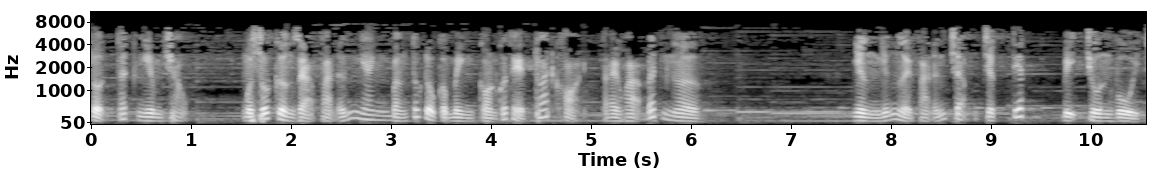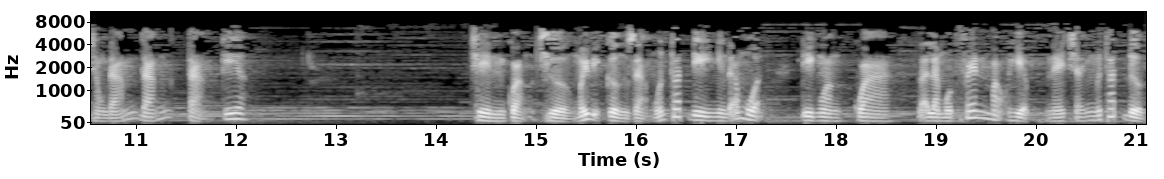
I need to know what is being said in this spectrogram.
tổn thất nghiêm trọng. Một số cường giả phản ứng nhanh bằng tốc độ của mình còn có thể thoát khỏi tai họa bất ngờ nhưng những người phản ứng chậm trực tiếp bị chôn vùi trong đám đáng tảng kia. Trên quảng trường, mấy vị cường giả muốn thoát đi nhưng đã muộn, đi ngoan qua lại là một phen mạo hiểm né tránh mới thoát được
